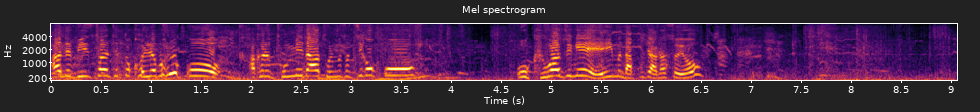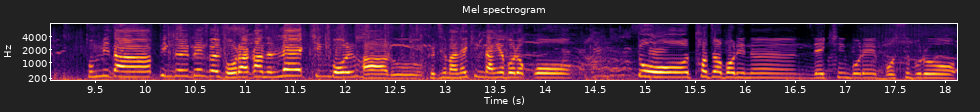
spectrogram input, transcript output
아 근데 윈스턴한테 또 걸려버렸고 아 그래도 돕니다. 돌면서 찍었고 오 그 와중에 에임은 나쁘지 않았어요. 돕니다. 빙글빙글 돌아가는 레킹볼 하루 그렇지만 해킹 당해버렸고 또 터져버리는 레킹볼의 모습으로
